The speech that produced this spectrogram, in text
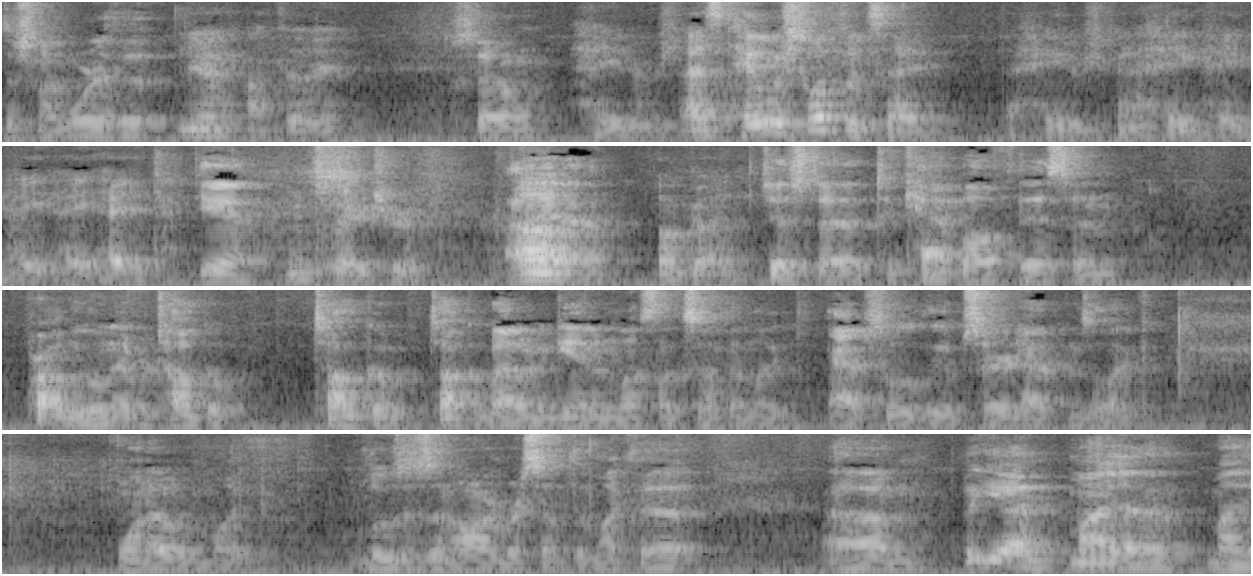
just not worth it. Yeah, I feel you. So Haters. As Taylor Swift would say, the haters gonna hate, hate, hate, hate, hate. yeah, that's very true. I, Uh, uh, Oh, go ahead. just uh, to cap off this, and probably won't ever talk of, talk of, talk about them again unless like something like absolutely absurd happens, like one of them like loses an arm or something like that. Um, but yeah, my uh, my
